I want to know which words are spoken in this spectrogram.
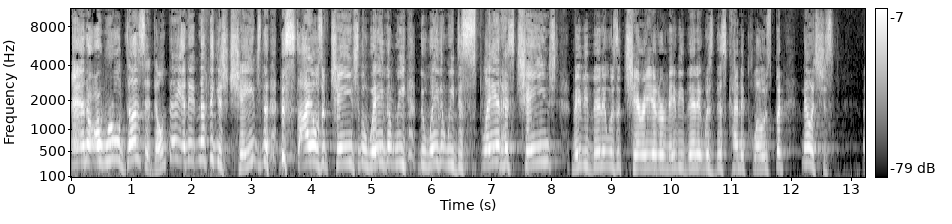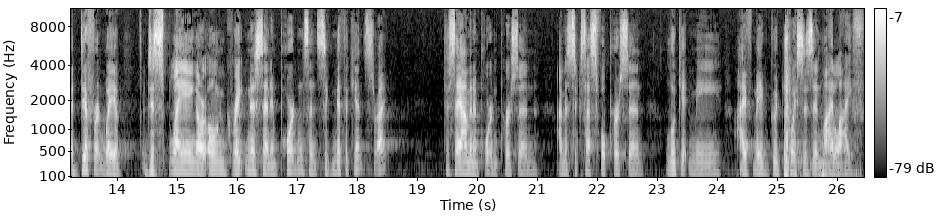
And our world does it, don't they? And it, nothing has changed. The, the styles have changed. The way, that we, the way that we display it has changed. Maybe then it was a chariot, or maybe then it was this kind of clothes. But now it's just a different way of displaying our own greatness and importance and significance, right? To say, I'm an important person, I'm a successful person, Look at me. I've made good choices in my life.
